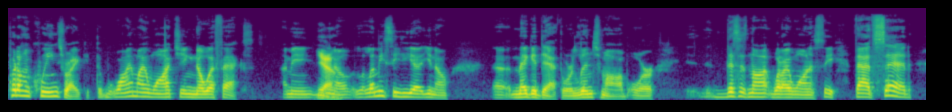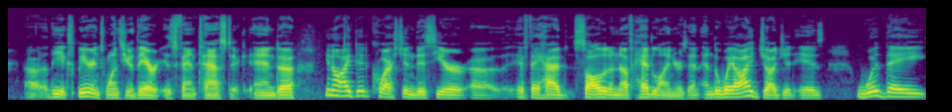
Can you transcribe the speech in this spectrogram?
put on Queensryche. Why am I watching NOFX? I mean, Yeah. you know, let me see, uh, you know, uh, Megadeth or Lynch Mob or this is not what I want to see. That said, uh, the experience once you're there is fantastic. And, uh, you know, I did question this year uh, if they had solid enough headliners. And, and the way I judge it is would they,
